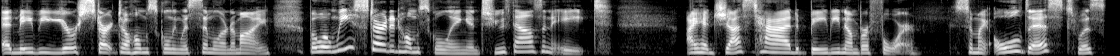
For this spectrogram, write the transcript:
and maybe your start to homeschooling was similar to mine. But when we started homeschooling in 2008, I had just had baby number 4. So my oldest was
